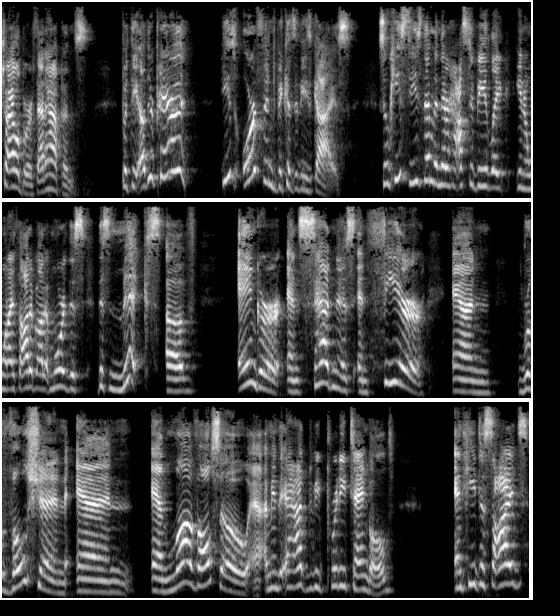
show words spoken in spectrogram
childbirth, that happens. But the other parent, he's orphaned because of these guys. So he sees them and there has to be like, you know, when I thought about it more, this, this mix of anger and sadness and fear and revulsion and, and love also. I mean, it had to be pretty tangled. And he decides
